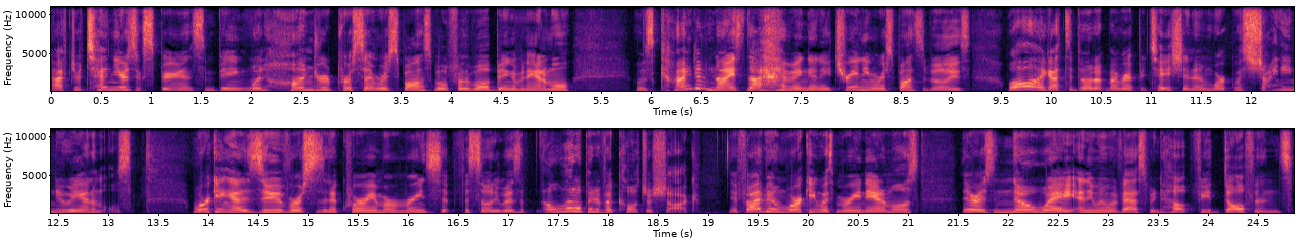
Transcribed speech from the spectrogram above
After 10 years' experience and being 100% responsible for the well being of an animal, it was kind of nice not having any training responsibilities while I got to build up my reputation and work with shiny new animals. Working at a zoo versus an aquarium or marine facility was a little bit of a culture shock. If I'd been working with marine animals, there is no way anyone would have asked me to help feed dolphins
